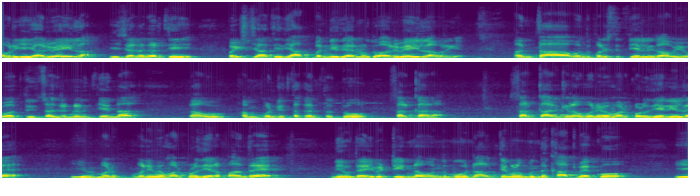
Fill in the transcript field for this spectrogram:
ಅವರಿಗೆ ಈ ಅರಿವೇ ಇಲ್ಲ. ಈ ಜನಗಣತಿ ಪೈಸ್ ಜಾತಿದು ಯಾಕೆ ಬಂದಿದೆ ಅನ್ನೋದು ಅರಿವೇ ಇಲ್ಲ ಅವರಿಗೆ. ಅಂಥ ಒಂದು ಪರಿಸ್ಥಿತಿಯಲ್ಲಿ ನಾವು ಇವತ್ತು ದಿವಸ ಜನಗಣತಿಯನ್ನು ನಾವು ಹಮ್ಮಿಕೊಂಡಿರ್ತಕ್ಕಂಥದ್ದು ಸರ್ಕಾರ. ಸರ್ಕಾರಕ್ಕೆ ನಾವು ಮನವಿ ಮಾಡ್ಕೊಳ್ಳೋದು ಏನಿಲ್ಲ. ಈ ಮನ, ಮನವಿ ಮಾಡ್ಕೊಳ್ಳೋದು ಏನಪ್ಪ ಅಂದರೆ ನೀವು ದಯವಿಟ್ಟು ಇನ್ನೂ ಒಂದು ಮೂರು ನಾಲ್ಕು ತಿಂಗಳು ಮುಂದಕ್ಕೆ ಹಾಕಬೇಕು. ಈ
